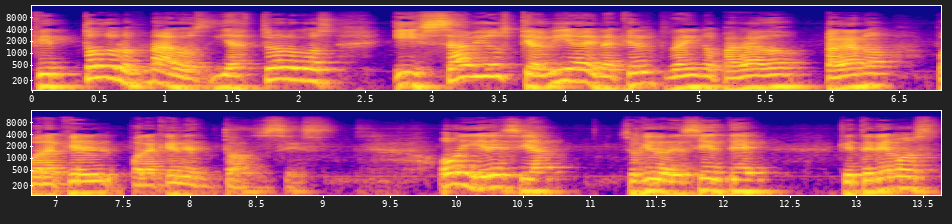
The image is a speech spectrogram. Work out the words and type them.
que todos los magos y astrólogos y sabios que había en aquel reino pagado, pagano por aquel, por aquel entonces. Hoy, iglesia, yo quiero decirte que tenemos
